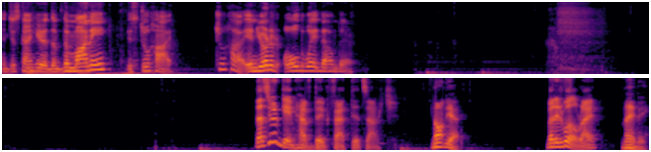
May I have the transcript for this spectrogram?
I just can't hear it. The, the money is too high, too high, and you're all the way down there. Does your game have big fat tits, Arch? Not yet. But it will, right? Maybe.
